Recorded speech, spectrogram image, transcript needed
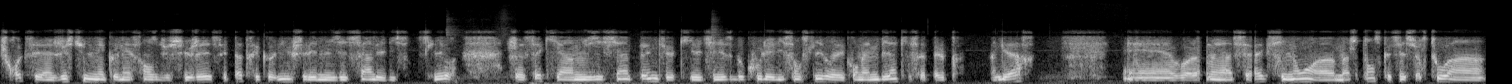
je crois que c'est juste une méconnaissance du sujet. C'est pas très connu chez les musiciens les licences libres. Je sais qu'il y a un musicien punk qui utilise beaucoup les licences libres et qu'on aime bien, qui s'appelle Pringar Et voilà, mais c'est vrai que sinon, euh, bah, je pense que c'est surtout un,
